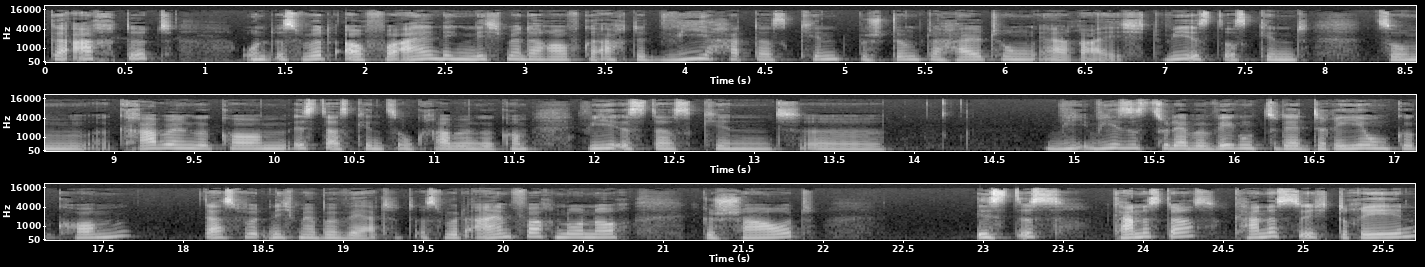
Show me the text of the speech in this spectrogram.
geachtet, und es wird auch vor allen Dingen nicht mehr darauf geachtet, wie hat das Kind bestimmte Haltungen erreicht. Wie ist das Kind zum Krabbeln gekommen? Ist das Kind zum Krabbeln gekommen? Wie ist das Kind, äh, wie, wie ist es zu der Bewegung, zu der Drehung gekommen? Das wird nicht mehr bewertet. Es wird einfach nur noch geschaut, ist es, kann es das? Kann es sich drehen?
